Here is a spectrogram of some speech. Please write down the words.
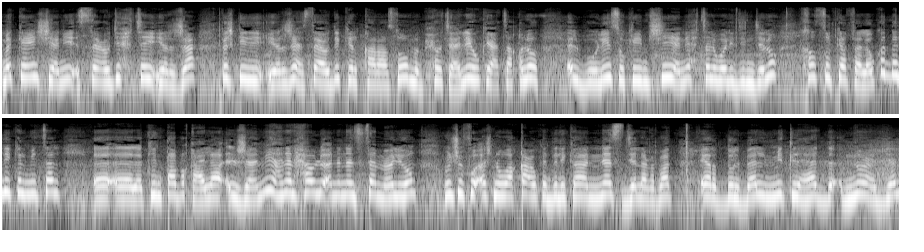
ما كاينش يعني السعودي حتى يرجع فاش كيرجع السعودي كيلقى راسو مبحوث عليه وكيعتقلوه البوليس وكيمشي يعني حتى الوالدين ديالو خلصوا الكفاله وكذلك المثال آه، آه، كينطبق على الجميع. هنا نحاولوا أننا نستمعوا لهم ونشوفوا أشنو واقع وكذلك الناس ديال الرباط يردوا البال مثل هذا النوع ديال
